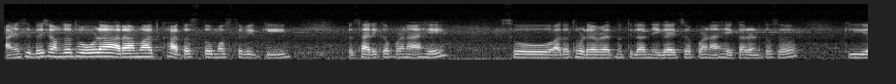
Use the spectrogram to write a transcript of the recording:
आणि सिद्धेश आमचा थोडा आरामात खात असतो मस्तपैकी. तर सारिका पण आहे. सो आता थोड्या वेळातनं तिला निघायचं पण आहे कारण कसं की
